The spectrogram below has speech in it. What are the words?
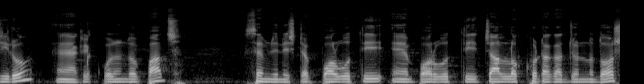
জিরো এক লাখ পর্যন্ত পাঁচ সেম জিনিসটা। পরবর্তী পরবর্তী চার লক্ষ টাকার জন্য দশ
